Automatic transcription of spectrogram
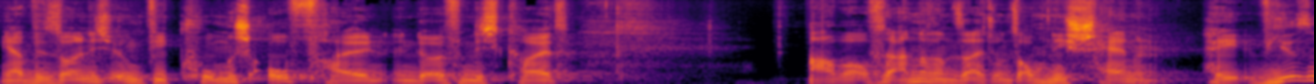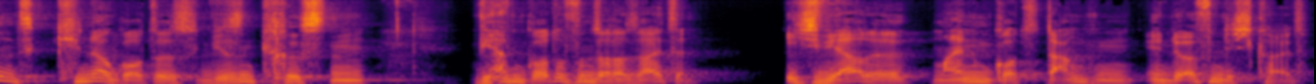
Ja, wir sollen nicht irgendwie komisch auffallen in der Öffentlichkeit, aber auf der anderen Seite uns auch nicht schämen. Hey, wir sind Kinder Gottes, wir sind Christen, wir haben Gott auf unserer Seite. Ich werde meinem Gott danken in der Öffentlichkeit,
